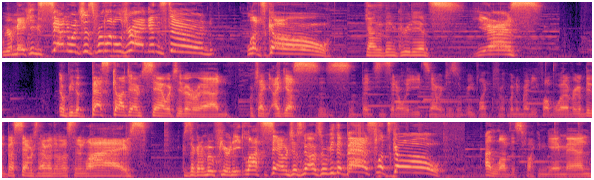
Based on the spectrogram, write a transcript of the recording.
We're making sandwiches for little dragons, dude! Let's go! Gather the ingredients. Yes! It'll be the best goddamn sandwich they've ever had. Which I, I guess is, they, since they don't really eat sandwiches, it'll be like winning by default, but whatever. It'll be the best sandwich they've had of their lives. Because they're gonna move here and eat lots of sandwiches, and ours will be the best! Let's go! I love this fucking game, man.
